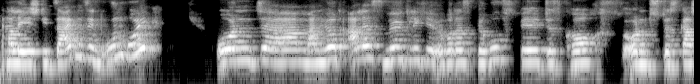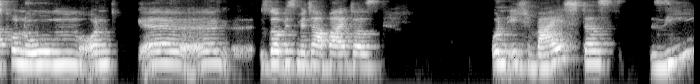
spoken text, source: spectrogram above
Herr Lesch, die Zeiten sind unruhig und äh, man hört alles Mögliche über das Berufsbild des Kochs und des Gastronomen und äh, Servicemitarbeiters. Und ich weiß, dass Sie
